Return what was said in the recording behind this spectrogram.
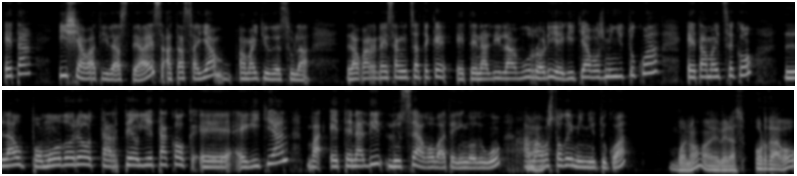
eta isa bat idaztea, ez? Atazaia amaitu dezula. Laugarrena izango itzateke etenaldi labur hori egitea bos minutukoa eta amaitzeko lau pomodoro tarte hoietako e, egitean ba, etenaldi luzeago bat egingo dugu, ama hogei minutukoa. Bueno, e, beraz, hor dago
